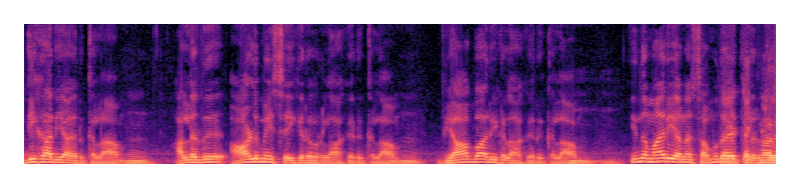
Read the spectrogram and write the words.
அதிகாரியா இருக்கலாம் அல்லது ஆளுமை செய்கிறவர்களாக இருக்கலாம் வியாபாரிகளாக இருக்கலாம் இந்த மாதிரியான சமுதாயத்தில் இருக்கலாம்,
